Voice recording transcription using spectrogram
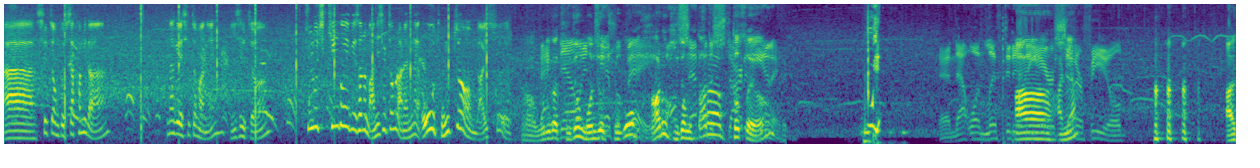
아 실점 또 시작합니다 흔하게 실점하네 2실점 훌루 시킨 거에 비해서는 많이 실점을 안 했네 오 동점 나이스 자, 우리가 두 점 먼저 주고 바로 두 점 따라 붙었어요. 아, 아니야? 아,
